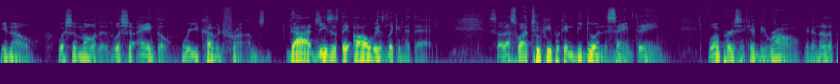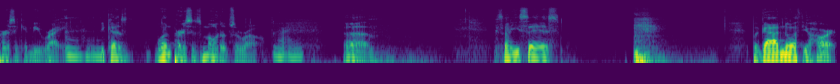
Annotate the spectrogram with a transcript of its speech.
You know, what's your motives? What's your angle? Where you coming from? God, Jesus, they always looking at that. So that's why two people can be doing the same thing. One person can be wrong and another person can be right Mm-hmm. because one person's motives are wrong. Right. Um, so he says, But God knoweth your heart.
